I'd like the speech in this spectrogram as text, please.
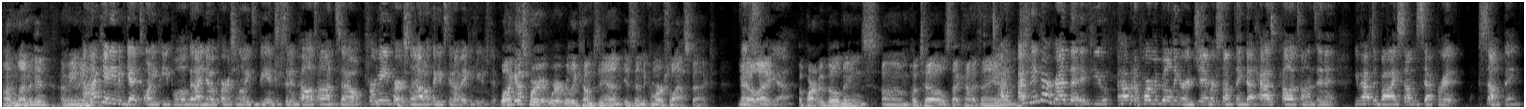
unlimited. I mean, I can't even get 20 people that I know personally to be interested in Peloton. So for me personally, I don't think it's going to make a huge difference. well, I guess where where it really comes in is in the commercial aspect. You That's know, true, like yeah. apartment buildings, um, hotels, that kind of thing. I, I think I read that if you have an apartment building or a gym or something that has Pelotons in it, you have to buy some separate something.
